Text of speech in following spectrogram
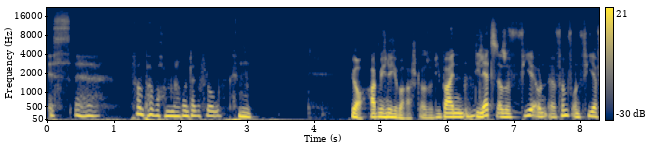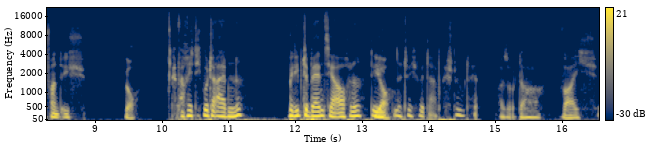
Ist äh, vor ein paar Wochen mal runtergeflogen. Ja, hat mich nicht überrascht. Also die beiden, Mhm. die letzten, also vier und äh, fünf und vier fand ich, ja, Einfach richtig gute Alben, ne? Beliebte Bands ja auch, ne? Die, Ja. Natürlich wird da abgestimmt. Ja. also da war ich,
